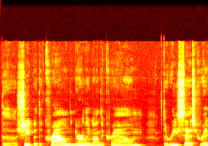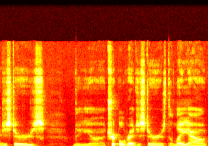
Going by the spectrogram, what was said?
The shape of the crown, the knurling on the crown, the recessed registers, the uh, triple registers, the layout,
